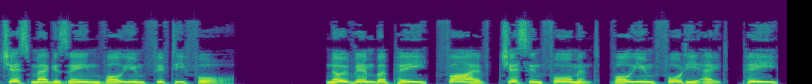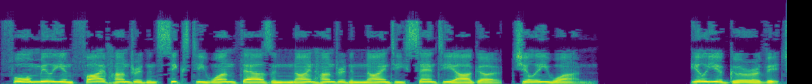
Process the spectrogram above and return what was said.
Chess Magazine Volume 54 November p. 5, Chess Informant, Volume 48, p. 4561990 Santiago, Chile 1. Ilya Gurevich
